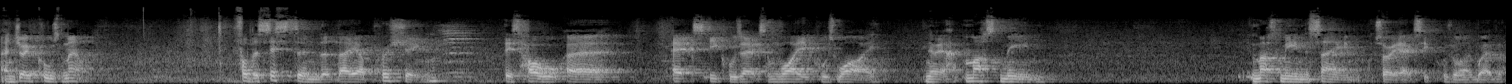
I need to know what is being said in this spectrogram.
And Job calls them out. For the system that they are pushing, this whole uh, x equals x and y equals y, you know, it must mean must mean the same. Sorry, x equals y, whatever.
